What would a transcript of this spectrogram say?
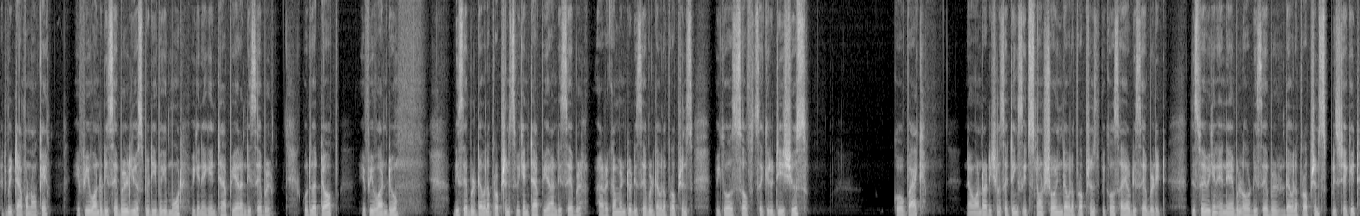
Let me tap on ok. If we want to disable USB debugging mode we can again tap here and disable. Go to the top. If we want to disable developer options we can tap here and disable. I recommend to disable developer options because of security issues. Go back. Now under additional settings it's not showing developer options because I have disabled it this way we can enable or disable developer options. Please check it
